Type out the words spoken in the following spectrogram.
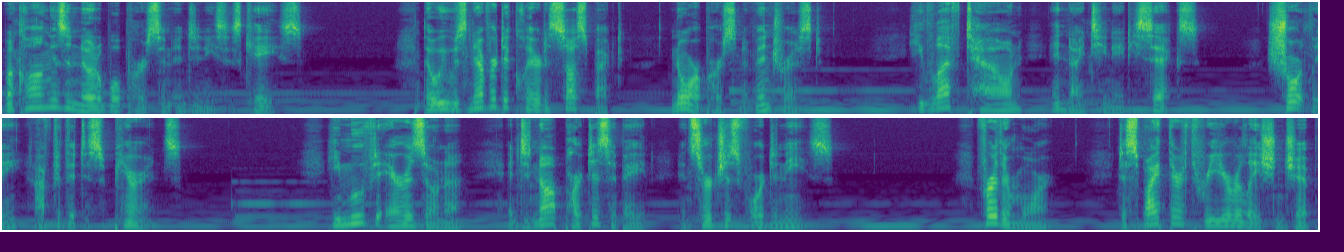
McClung is a notable person in Denise's case. Though he was never declared a suspect nor a person of interest, he left town in 1986, shortly after the disappearance. He moved to Arizona and did not participate in searches for Denise. Furthermore, despite their three year relationship,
